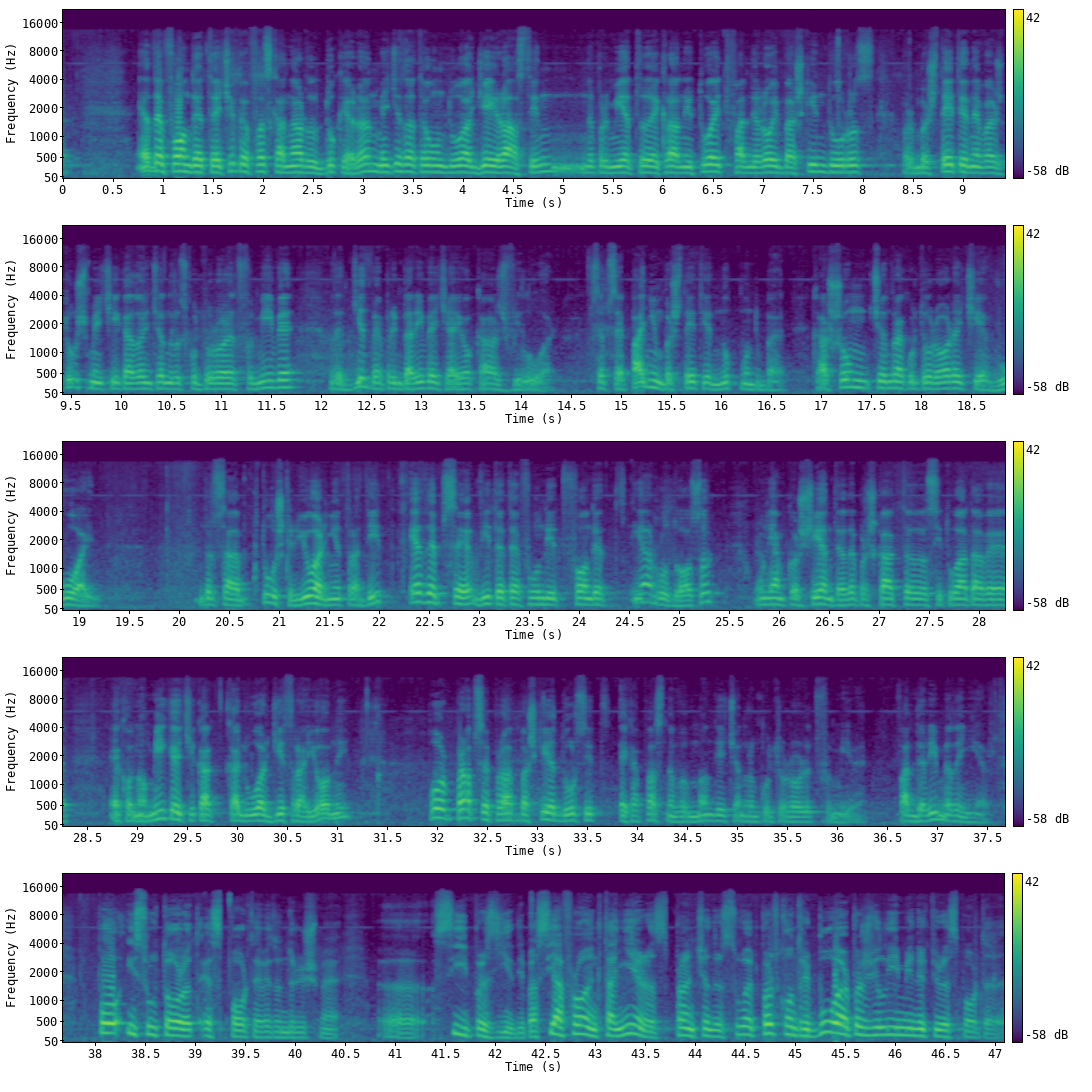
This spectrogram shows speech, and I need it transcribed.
Edhe fondet e QKF-së kanë ardhur duke rënë, megjithatë unë do ta gjej rastin, nëpërmjet ekranit tuaj, të falënderoj Bashkinë Durrës për mbështetjen e vazhdueshme që i ka dhënë Qendrës Kulturore të Fëmijëve dhe të gjithë veprimtarive që ajo ka zhvilluar, sepse pa një mbështetje nuk mund të bëhet. Ka shumë qendra kulturore që e vuajnë Ndërsa këtu është krijuar një traditë, edhe pse vitet e fundit fondet janë rrudhosur, unë jam koshient edhe për shkak të situatave ekonomike që ka kaluar gjithë rajoni, por prapë se prapë bashkia e Durrësit e ka pas në vëmendje qendrën kulturore të fëmijëve. Falënderim edhe një herë. Po instruktorët e sporteve të ndryshme, si i përzgjidhni, pra si afrohen këta njerëz pranë qendrës suaj për të kontribuar për zhvillimin e këtyre sporteve?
